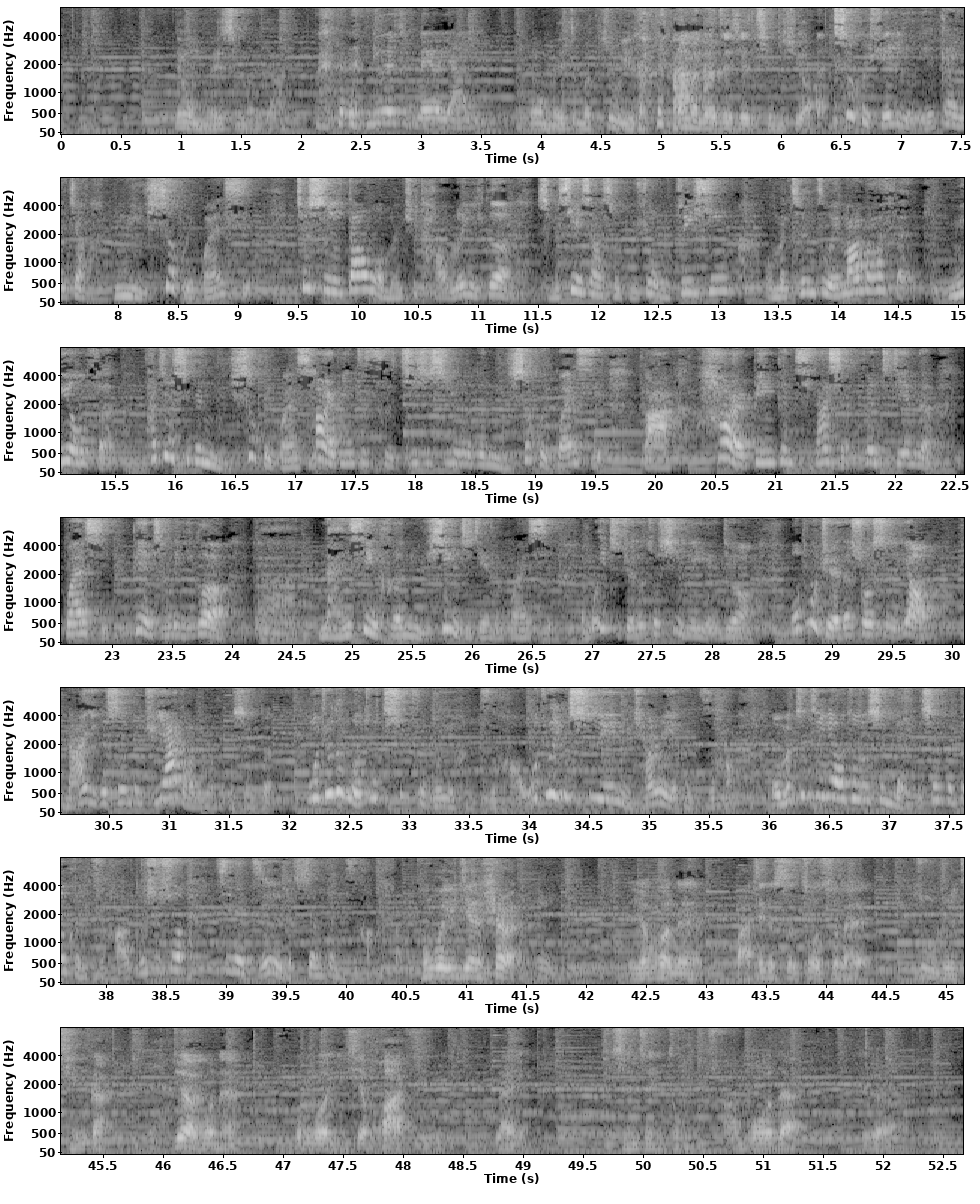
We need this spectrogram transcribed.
因为我没什么压力，你为什么没有压力？因为我没怎么注意到他们的这些情绪啊。社会学里有一个概念叫女社会关系，就是当我们去讨论一个什么现象的时候，比如说我们追星，我们称之为妈妈粉、女友粉，它就是一个拟社会关系。哈尔滨这次其实是用了个拟社会关系，把哈尔滨跟其他省份之间的关系变成了一个呃男性和女性之间的关系。我一直觉得做性别研究啊，我不觉得说是要拿一个身份去压倒另外一个身份，我觉得我做妻子我也很自豪，我做一个事业女强人也很自豪。我们真正要做的是每个身份都很自豪，而不是说现在只有一个身份自豪。通过一件事儿，嗯，然后呢，把这个事做出来，注入情感。对啊第二步呢，通过一些话题来形成一种传播的这个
